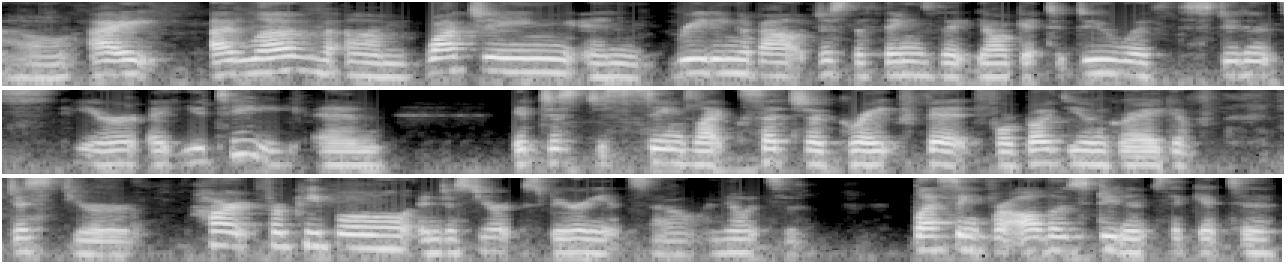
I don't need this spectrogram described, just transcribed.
Oh, I I love um, watching and reading about just the things that y'all get to do with students here at UT, and it just just seems like such a great fit for both you and Greg of just your heart for people and just your experience. So I know it's a blessing for all those students that get to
